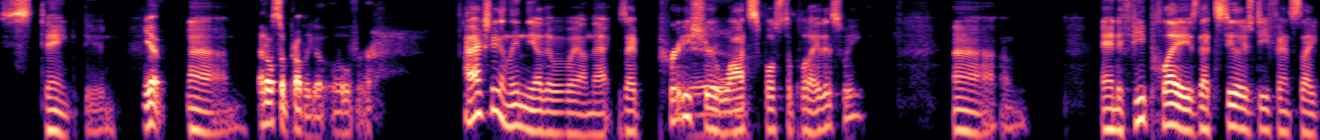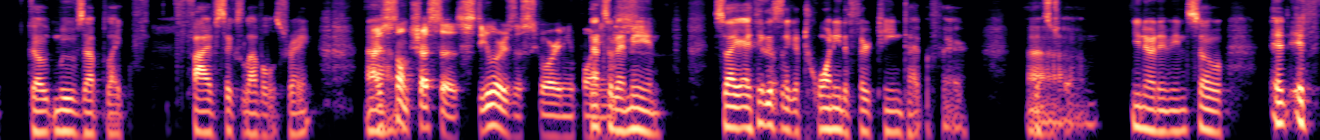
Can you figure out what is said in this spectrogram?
stink, dude. Yep. Um, I'd also probably go over. I actually can lean the other way on that because I'm pretty sure Watt's supposed to play this week. Um, and if he plays, that Steelers defense like go moves up like five, six levels, right? I just Um, don't trust the Steelers to score any points. That's what I mean. So like, I think it's like a 20 to 13 type affair. That's true. Um, you know what I mean? So it, if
